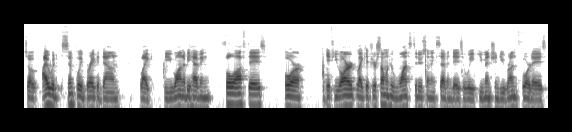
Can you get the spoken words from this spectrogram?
So I would simply break it down like, do you want to be having full off days? Or if you are like, if you're someone who wants to do something seven days a week, you mentioned you run four days.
